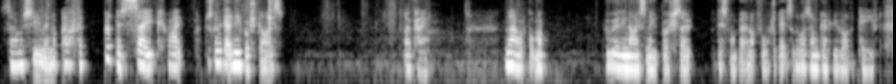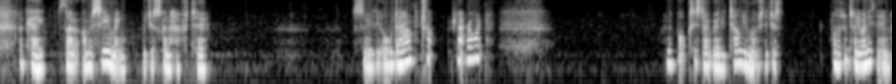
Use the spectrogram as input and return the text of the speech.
So I'm assuming, oh, for goodness sake, right, I'm just going to get a new brush, guys. Okay. Now I've got my really nice new brush, so this one better not fall to bits, otherwise I'm going to be rather peeved. Okay, so I'm assuming we're just going to have to smooth it all down. Is that, is that right? And the boxes don't really tell you much, they just, well, they don't tell you anything.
